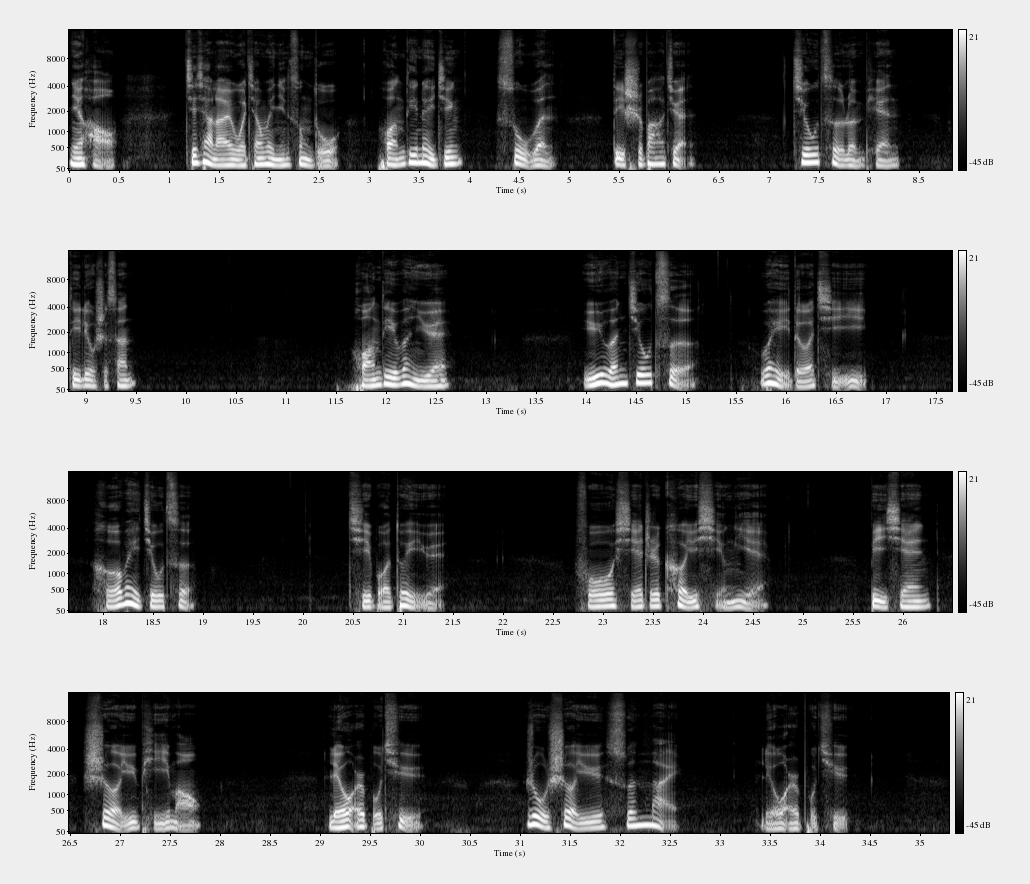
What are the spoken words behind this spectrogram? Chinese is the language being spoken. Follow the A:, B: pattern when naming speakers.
A: 您好，接下来我将为您诵读《黄帝内经·素问》第十八卷《灸刺论篇》第六十三。皇帝问曰：“余闻灸刺，未得其意。何谓灸刺？”岐伯对曰：“夫邪之克于形也，必先摄于皮毛。”留而不去，入射于孙脉；留而不去，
